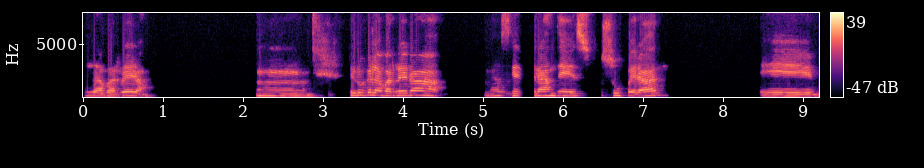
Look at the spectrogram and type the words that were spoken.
La barrera. Mm, yo creo que la barrera más grande es superar eh,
